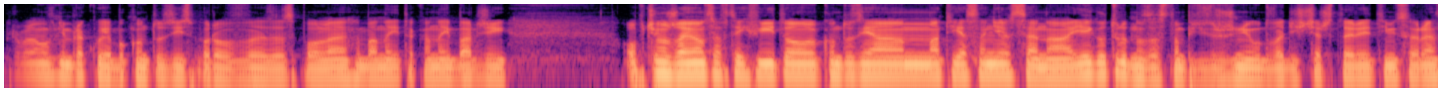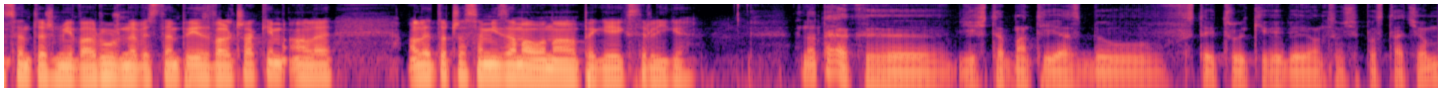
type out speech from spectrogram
Problemów nie brakuje, bo kontuzji sporo w zespole. Chyba naj, taka najbardziej obciążająca w tej chwili to kontuzja Matiasa Nielsena. Jego trudno zastąpić w drużynie U24. Tim Sorensen też miewa różne występy, jest walczakiem, ale, ale to czasami za mało na PG Ekstraligę. No tak, y, gdzieś tam Matias był z tej trójki wybijającą się postacią.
